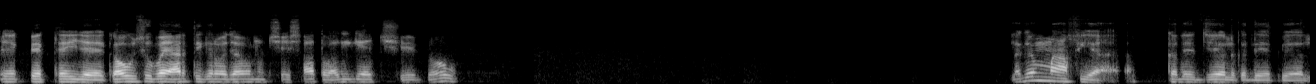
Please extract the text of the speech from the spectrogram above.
એક પેક થઈ જાય. કહું છું ભાઈ, આરતી કરવા જવાનું છે. સાત વાગી ગયા છે બ્રો લગે માફિયા કદે જેલ કદે bail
